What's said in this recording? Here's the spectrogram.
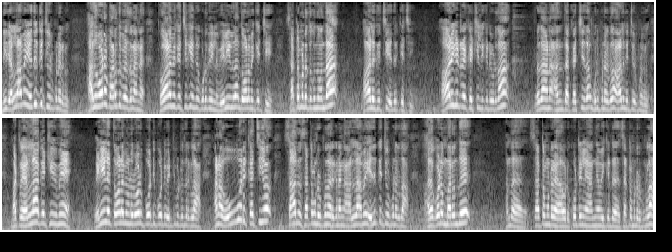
மீது எல்லாமே எதிர்க்கட்சி உறுப்பினர்கள். அது கூட மறந்து பேசுறாங்க. தோழமை கட்சிக்கு எங்க கொடுக்கல. வெளியில தான் தோழமை கட்சி. சட்டமன்றத்துக்கு வந்து வந்தா ஆளுங்கட்சி எதிர்க்கட்சி ஆளுகின்ற கட்சியில் இருக்கின்றவர் தான் பிரதான அந்த கட்சி தான் உறுப்பினர்கள் தான் ஆளுங்கட்சி உறுப்பினர்கள். மற்ற எல்லா கட்சியுமே வெளியில தோழமை உணர்வோடு போட்டி போட்டு வெற்றி பெற்று வந்திருக்கலாம். ஆனா ஒவ்வொரு கட்சியும் சார்ந்த சட்டமன்ற உறுப்பினர் இருக்கிறாங்க. எல்லாமே எதிர்க்கட்சி உறுப்பினர் தான். அதை கூட மறந்து அந்த சட்டமன்ற அவர் கூட்டணியில் அங்க வைக்கின்ற சட்டமன்ற இருக்குங்களா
